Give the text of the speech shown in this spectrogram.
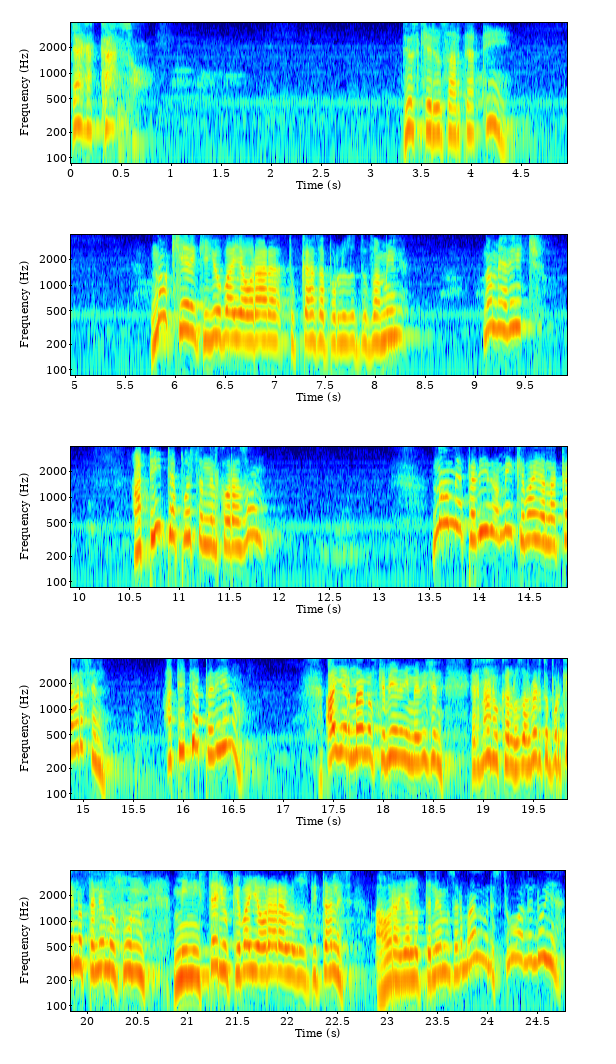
le haga caso. Dios quiere usarte a ti. No quiere que yo vaya a orar a tu casa por los de tu familia. No me ha dicho. A ti te ha puesto en el corazón. No me ha pedido a mí que vaya a la cárcel. A ti te ha pedido. Hay hermanos que vienen y me dicen, hermano Carlos Alberto, ¿por qué no tenemos un ministerio que vaya a orar a los hospitales? Ahora ya lo tenemos, hermano, eres tú, aleluya.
